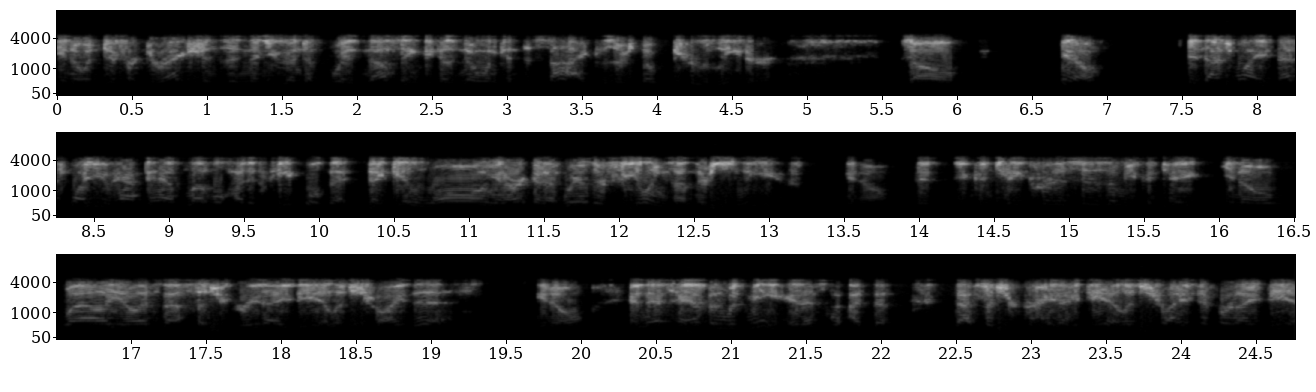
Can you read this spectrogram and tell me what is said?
you know, in different directions and then you end up with nothing because no one can decide because there's no true leader. So, that's why that's why you have to have level-headed people that, that get along and aren't going to wear their feelings on their sleeve. You know, it, you can take criticism, you can take, you know, well, you know, that's not such a great idea. Let's try this. You know, and that's happened with me, and that's not, that, not such a great idea. Let's try a different idea.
